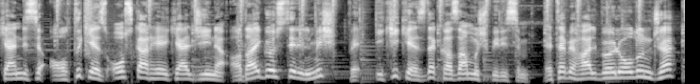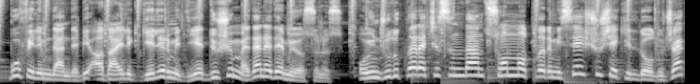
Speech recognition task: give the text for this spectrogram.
Kendisi 6 kez Oscar heykelciğine aday gösterilmiş ve 2 kez de kazanmış bir isim. E tabi hal böyle olunca bu filmden de bir adaylık gelir mi diye düşünmeden edemiyorsunuz. Oyunculuklar açısından son notlarım ise şu şekilde olacak.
